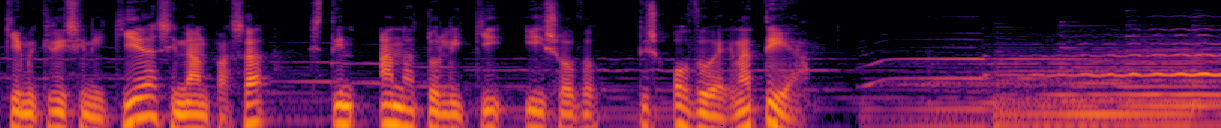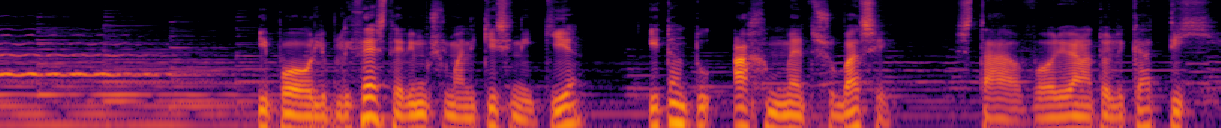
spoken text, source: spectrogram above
και η μικρή συνοικία Σινάν Πασά στην ανατολική είσοδο της οδού Εγνατία. Η πολυπληθέστερη μουσουλμανική συνοικία ήταν του Αχμέτ Σουμπασί, στα βορειοανατολικά τείχη.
